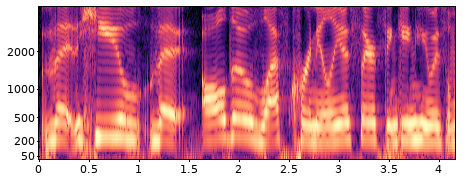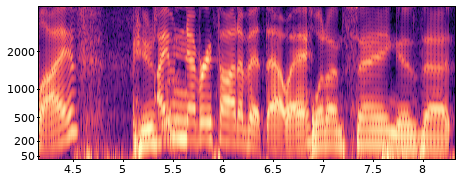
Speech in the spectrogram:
that he that Aldo left Cornelius there thinking he was alive? Here's I've what- never thought of it that way. What I'm saying is that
